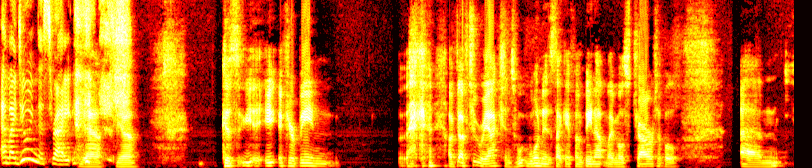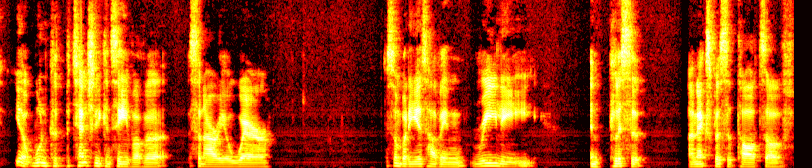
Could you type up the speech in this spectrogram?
am I doing this right? yeah, yeah. Because if you're being, I've, I've two reactions. One is like if I'm being at my most charitable, um, you know, one could potentially conceive of a scenario where somebody is having really implicit and explicit thoughts of,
